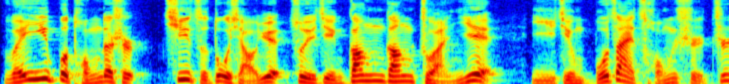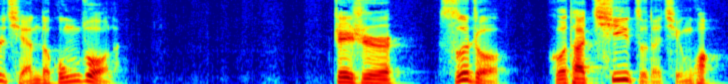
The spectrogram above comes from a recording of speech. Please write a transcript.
唯一不同的是，妻子杜小月最近刚刚转业，已经不再从事之前的工作了。这是死者和他妻子的情况。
